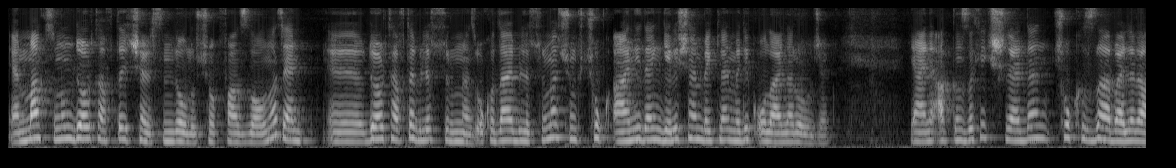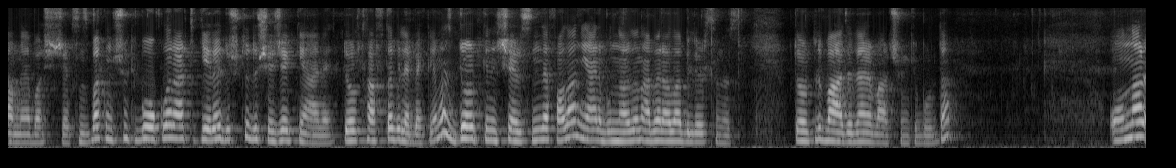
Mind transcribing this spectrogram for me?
Yani maksimum 4 hafta içerisinde olur. Çok fazla olmaz. Yani e, 4 hafta bile sürmez. O kadar bile sürmez. Çünkü çok aniden gelişen beklenmedik olaylar olacak. Yani aklınızdaki kişilerden çok hızlı haberler almaya başlayacaksınız. Bakın çünkü bu oklar artık yere düştü düşecek yani. 4 hafta bile beklemez. 4 gün içerisinde falan yani bunlardan haber alabilirsiniz. Dörtlü vadeler var çünkü burada. Onlar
